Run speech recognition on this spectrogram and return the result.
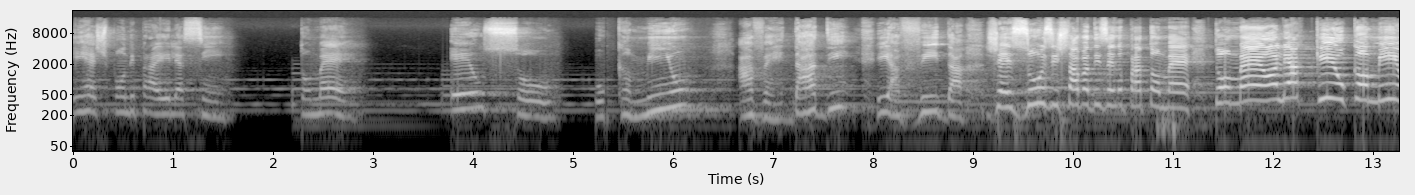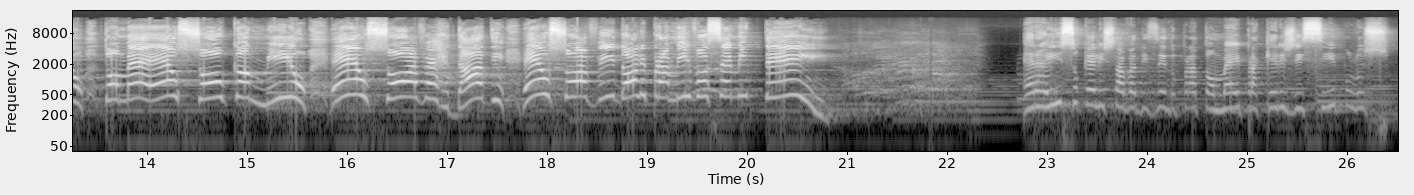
e responde para ele assim: Tomé, eu sou o caminho, a verdade e a vida. Jesus estava dizendo para Tomé: Tomé, olha aqui o caminho. Tomé, eu sou o caminho, eu sou a verdade, eu sou a vida. Olhe para mim, você me tem. Era isso que ele estava dizendo para Tomé e para aqueles discípulos.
